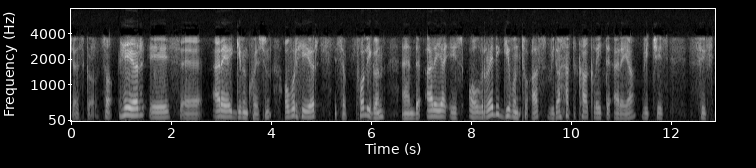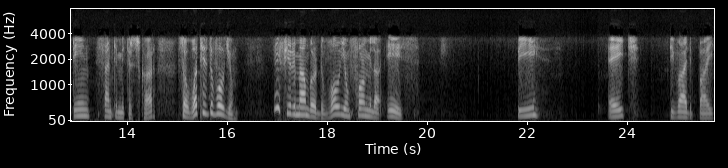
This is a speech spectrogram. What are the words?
just go. So here is uh, area given question. Over here it's a polygon and the area is already given to us. We don't have to calculate the area which is 15 centimeters square. So what is the volume? If you remember, the volume formula is B H divided by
